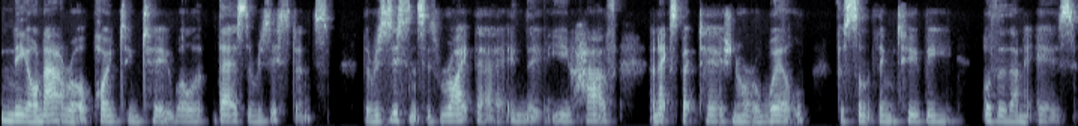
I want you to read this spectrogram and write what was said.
neon arrow pointing to well, there's the resistance. The resistance is right there in that you have an expectation or a will for something to be other than it is,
